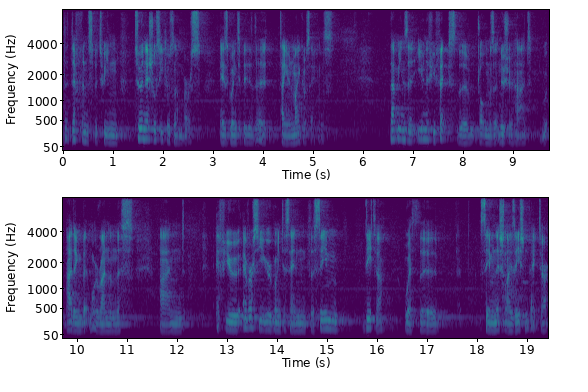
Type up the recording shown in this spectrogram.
the difference between two initial sequence numbers is going to be the time in microseconds. That means that even if you fix the problems that Nushu had, adding a bit more randomness, and if you ever see you're going to send the same data with the same initialization vector,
